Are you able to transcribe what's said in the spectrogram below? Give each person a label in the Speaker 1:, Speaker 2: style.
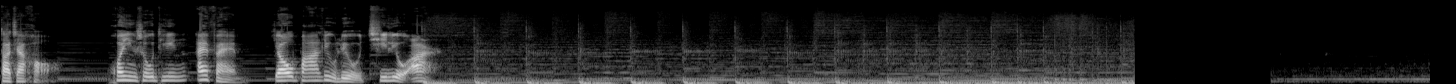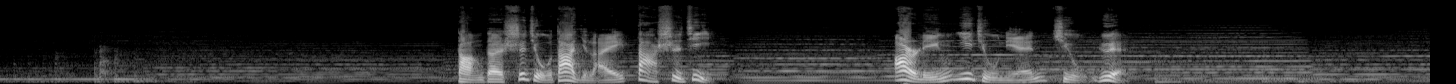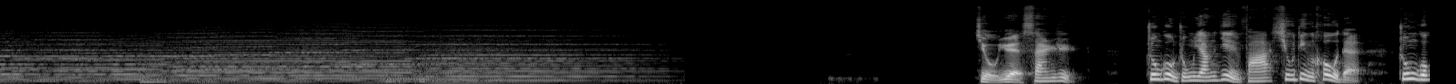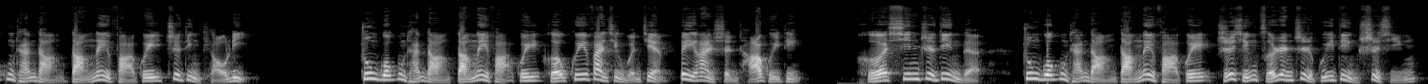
Speaker 1: 大家好，欢迎收听 FM 幺八六六七六二。党的十九大以来大事记。二零一九年九月。九月三日，中共中央印发修订后的《中国共产党党内法规制定条例》，中国共产党党内法规和规范性文件备案审查规定和新制定的《中国共产党党内法规执行责任制规定》试行，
